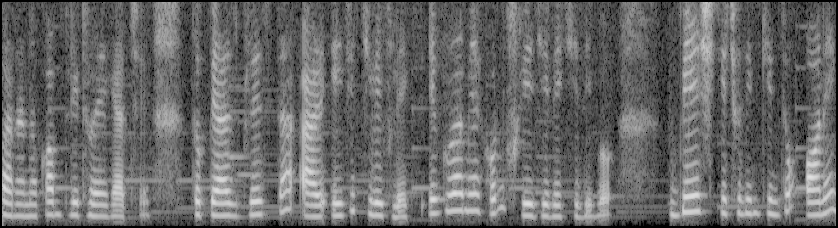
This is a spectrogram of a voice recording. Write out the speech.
বানানো কমপ্লিট হয়ে গেছে। তো পেঁয়াজ ব্রেস্তা আর এই যে চিলি ফ্লেক্স, এগুলো আমি এখন ফ্রিজে রেখে দিব। বেশ কিছুদিন কিন্তু অনেক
